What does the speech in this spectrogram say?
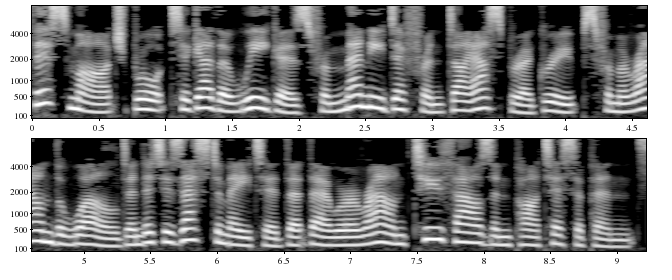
This march brought together Uyghurs from many different diaspora groups from around the world and it is estimated that there were around 2,000 participants.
